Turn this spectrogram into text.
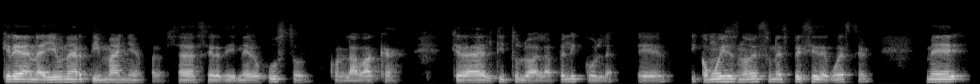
crean ahí una artimaña para empezar a hacer dinero justo con la vaca que da el título a la película. Eh, y como dices, ¿no? Es una especie de western. Me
